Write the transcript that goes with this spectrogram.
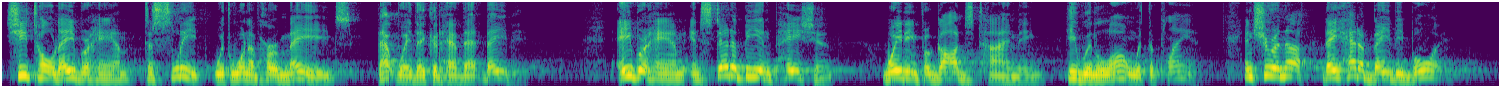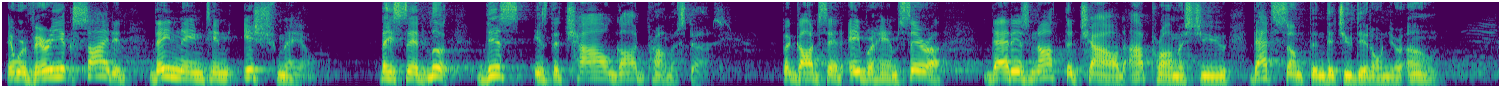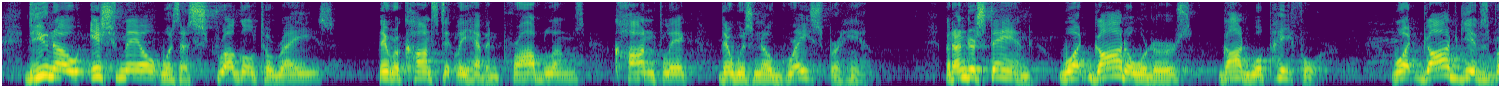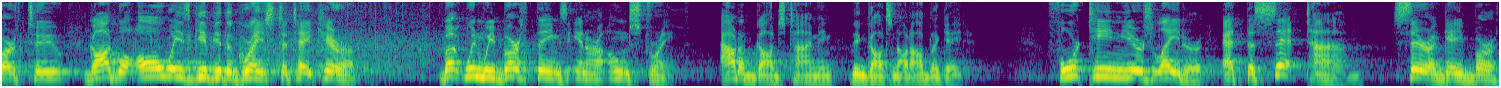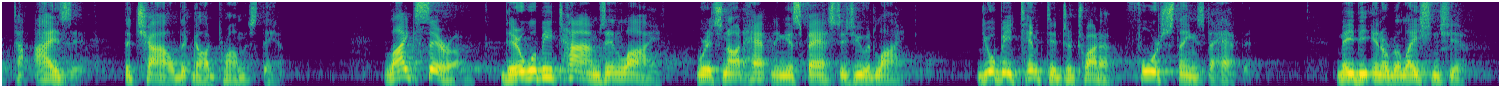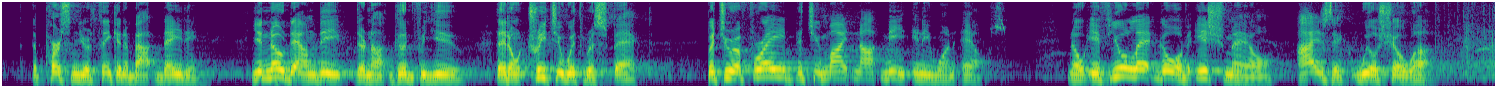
She told Abraham to sleep with one of her maids that way they could have that baby. Abraham, instead of being patient, waiting for God's timing, he went along with the plan. And sure enough, they had a baby boy. They were very excited. They named him Ishmael. They said, Look, this is the child God promised us. But God said, Abraham, Sarah, that is not the child I promised you. That's something that you did on your own. Do you know Ishmael was a struggle to raise? They were constantly having problems, conflict. There was no grace for him. But understand, what God orders, God will pay for. What God gives birth to, God will always give you the grace to take care of. But when we birth things in our own strength, out of God's timing, then God's not obligated. 14 years later, at the set time, Sarah gave birth to Isaac, the child that God promised them. Like Sarah, there will be times in life where it's not happening as fast as you would like. You'll be tempted to try to force things to happen. Maybe in a relationship, the person you're thinking about dating, you know down deep they're not good for you. They don't treat you with respect, but you're afraid that you might not meet anyone else. No, if you'll let go of Ishmael, Isaac will show up.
